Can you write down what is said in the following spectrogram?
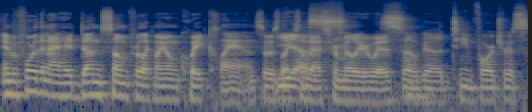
and before then, I had done some for like my own Quake clan. So it was like something I was familiar with. So good. Team Fortress.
